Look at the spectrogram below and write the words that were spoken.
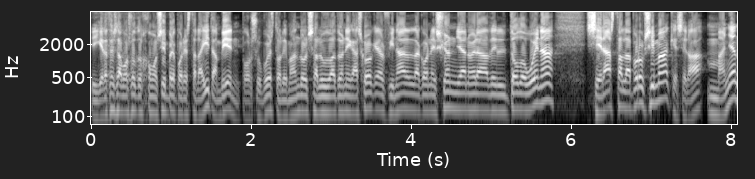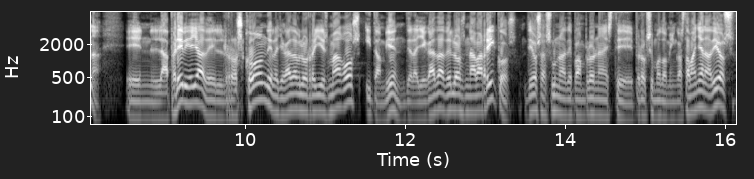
Y gracias a vosotros, como siempre, por estar ahí también. Por supuesto, le mando el saludo a Tony Gasco, que al final la conexión ya no era del todo buena. Será hasta la próxima, que será mañana, en la previa ya del Roscón, de la llegada de los Reyes Magos y también de la llegada de los Navarricos de Osasuna de Pamplona este próximo domingo. Hasta mañana, adiós.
